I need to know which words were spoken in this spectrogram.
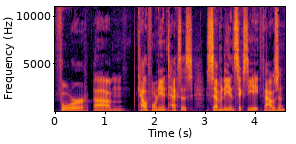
For um, California and Texas, seventy and sixty-eight thousand.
